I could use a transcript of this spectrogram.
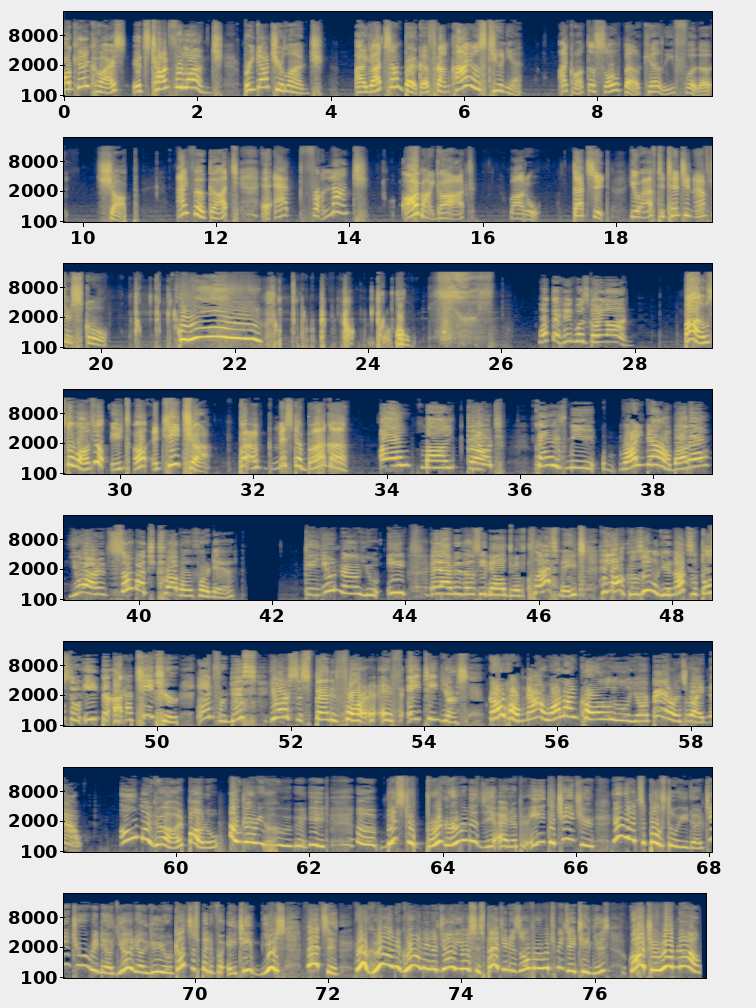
Okay, class, it's time for lunch. Bring out your lunch. I got some burger from Carl's Jr. I got the soda Kelly for the shop. I forgot at front lunch. Oh my god. Bottle. That's it. You have detention after school. What the heck was going on? Bottle's the one to eat a teacher. Bug, Mr. Burger. Oh my god! Come with me right now, Bottle. You are in so much trouble for that. Did you know you eat and after those you know with classmates? Hey, Uncle Zul, you're not supposed to eat at uh, a teacher. And for this, you are suspended for if 18 years. Go home now while I'm calling your parents right now. Oh my god, Bottle, how dare you eat, uh, Mr. Burger, is the end up eat the teacher? You're not supposed to eat a teacher right now, you know, you got suspended for 18 years, that's it. You're grounded, grounded until your suspension is over, which means 18 years. Got your room now.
